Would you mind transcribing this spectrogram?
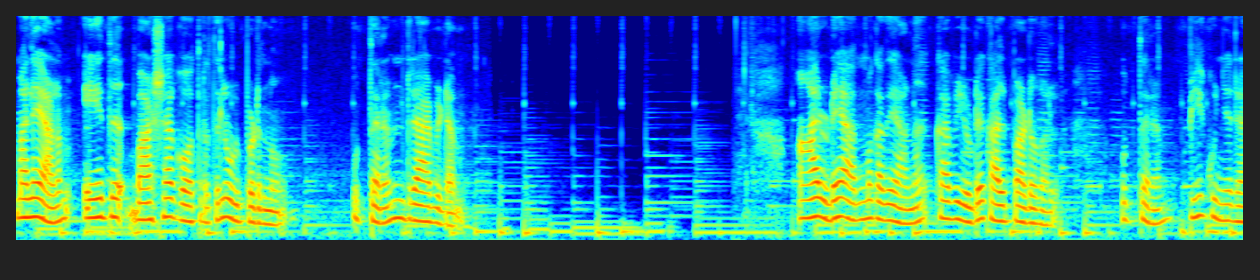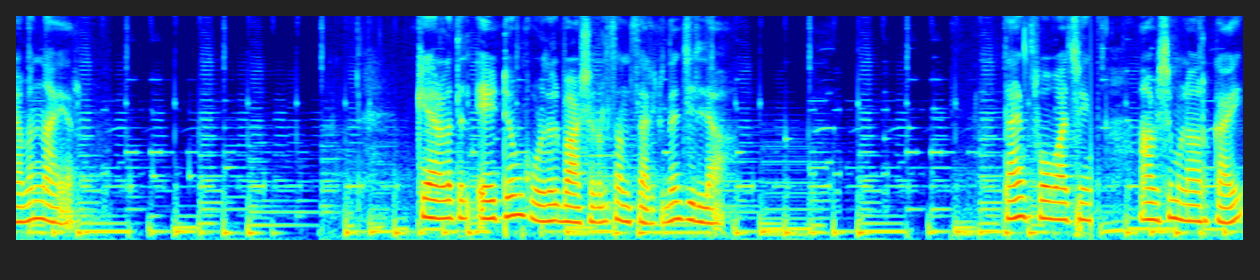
മലയാളം ഏത് ഭാഷാഗോത്രത്തിൽ ഉൾപ്പെടുന്നു? ഉത്തരം ദ്രാവിഡം. ആരുടെ ആത്മകഥയാണ് കവിയുടെ കാൽപ്പാടുകൾ? ഉത്തരം പി കുഞ്ഞിരാമൻ നായർ. കേരളത്തിൽ ഏറ്റവും കൂടുതൽ ഭാഷകൾ സംസാരിക്കുന്ന ജില്ല. താങ്ക്സ് ഫോർ വാച്ചിങ് ആവശ്യമുള്ളവർക്കായി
